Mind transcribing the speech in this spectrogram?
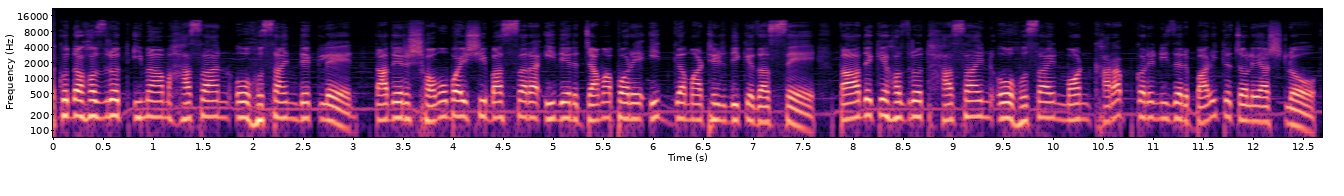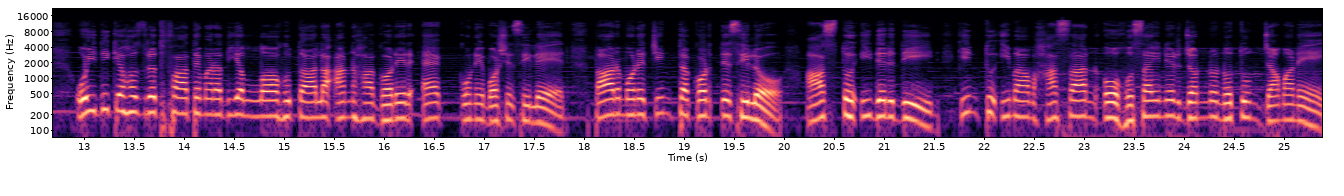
একদা হজরত ইমাম হাসান ও হোসাইন দেখলেন, তাদের সমবয়সী বাচ্চারা ঈদের জামা পরে ঈদগা মাঠের দিকে যাচ্ছে। তা দেখে হজরত হাসাইন ও হোসাইন মন খারাপ করে নিজের বাড়িতে চলে আসলো। ওইদিকে হজরত ফাতেমা রাদিয়াল্লাহ তাআলা আনহা ঘরের এক কোণে বসেছিলেন। তার মনে চিন্তা করতেছিল, আজ তো ঈদের দিন, কিন্তু ইমাম হাসান ও হোসাইনের জন্য নতুন জামা নেই।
